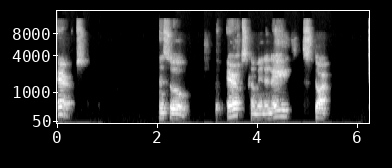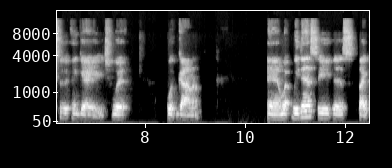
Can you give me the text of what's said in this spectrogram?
Arabs. And so the Arabs come in and they start to engage with, with Ghana. And what we then see is like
